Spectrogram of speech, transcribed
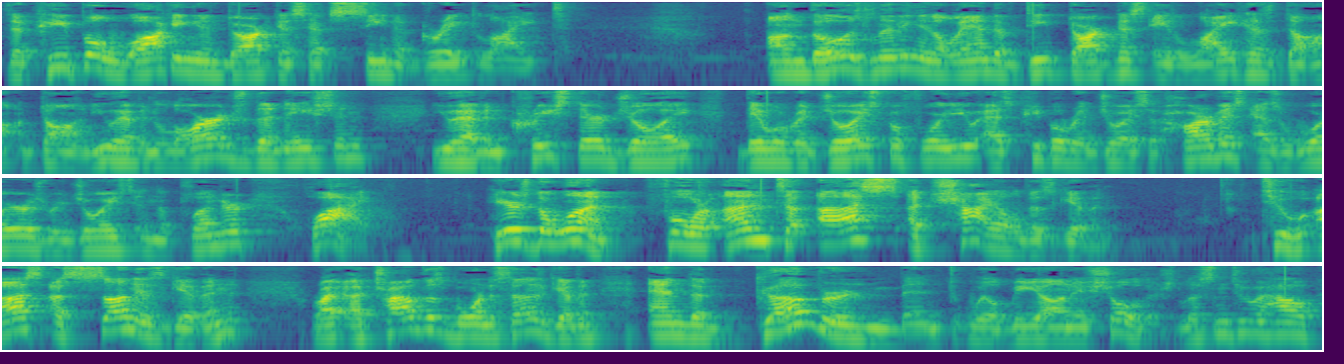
The people walking in darkness have seen a great light. On those living in a land of deep darkness, a light has dawned. You have enlarged the nation. You have increased their joy. They will rejoice before you as people rejoice at harvest, as warriors rejoice in the plunder. Why? Here's the one For unto us a child is given, to us a son is given, right? A child is born, a son is given, and the government will be on his shoulders. Listen to how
